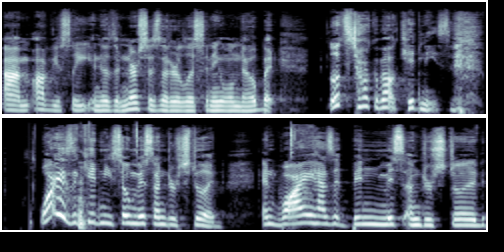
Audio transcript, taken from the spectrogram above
um, obviously, you know, the nurses that are listening will know, but let's talk about kidneys. why is the kidney so misunderstood? And why has it been misunderstood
